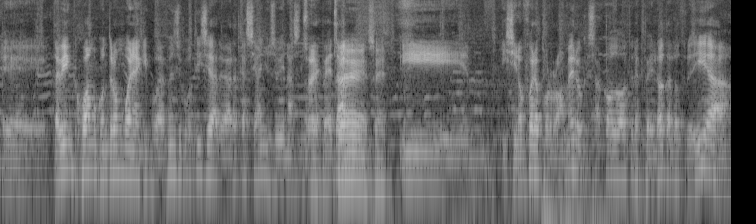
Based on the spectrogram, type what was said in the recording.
Eh, está bien que jugamos contra un buen equipo de defensa y justicia, la verdad que hace años se viene haciendo Sí. respetar. Sí, sí. Y, y si no fuera por Romero, que sacó dos o tres pelotas el otro día,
